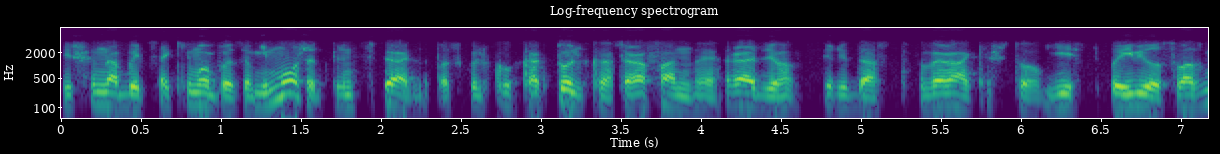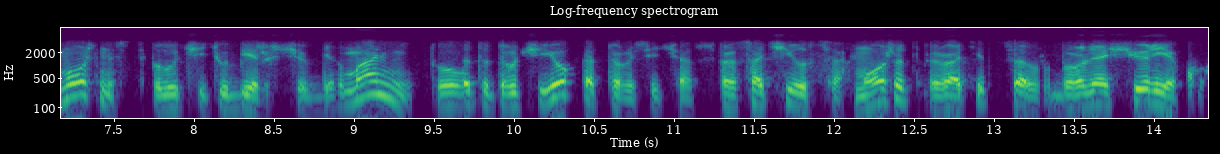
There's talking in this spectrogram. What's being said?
решена быть таким образом не может принципиально, поскольку как только сарафанное радио передаст в Ираке, что есть появилась возможность получить убежище в Германии, то этот ручеек, который сейчас просочился, может превратиться в бурлящую реку.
